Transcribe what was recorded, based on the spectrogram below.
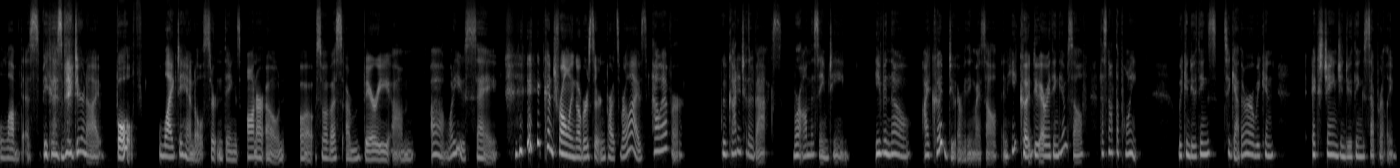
love this because Victor and I both like to handle certain things on our own. Oh, some of us are very, um, oh, what do you say? Controlling over certain parts of our lives. However, we've got each other's backs. We're on the same team. Even though I could do everything myself and he could do everything himself, that's not the point. We can do things together or we can exchange and do things separately.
